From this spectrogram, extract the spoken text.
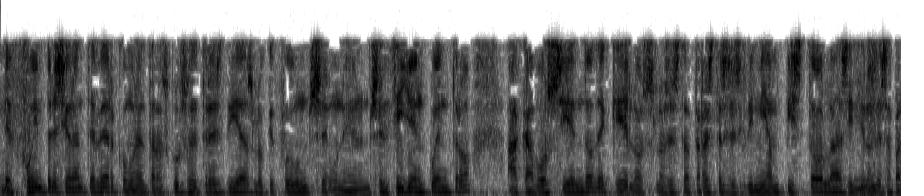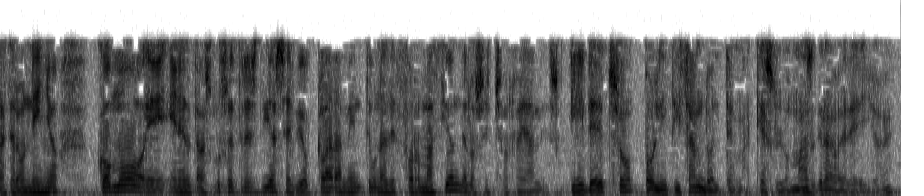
eh, fue impresionante ver cómo en el transcurso de tres días lo que fue un, un- un sencillo encuentro acabó siendo de que los, los extraterrestres esgrimían pistolas, hicieron desaparecer a un niño, cómo eh, en el transcurso de tres días se vio claramente una deformación de los hechos reales. Y de hecho, politizando el tema, que es lo más grave de ello. ¿eh?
